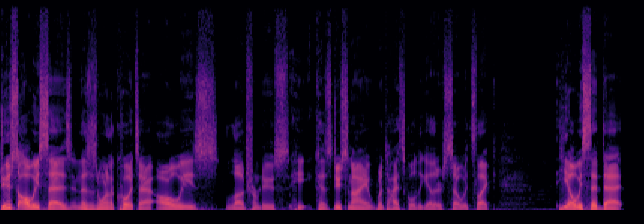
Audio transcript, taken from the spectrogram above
Deuce always says, and this is one of the quotes I always loved from Deuce, because Deuce and I went to high school together. So it's like he always said that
